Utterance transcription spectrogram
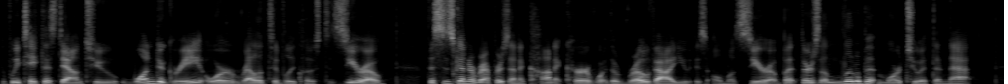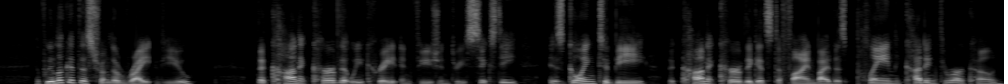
If we take this down to 1 degree, or relatively close to 0, this is going to represent a conic curve where the rho value is almost 0, but there's a little bit more to it than that. If we look at this from the right view, the conic curve that we create in Fusion 360 is going to be the conic curve that gets defined by this plane cutting through our cone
